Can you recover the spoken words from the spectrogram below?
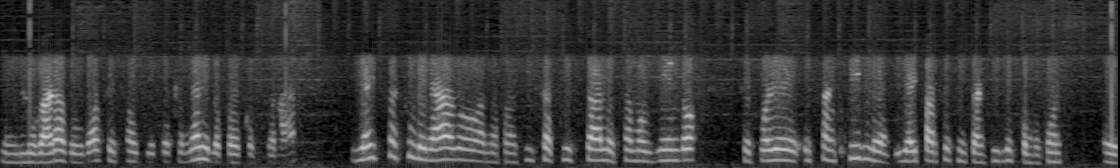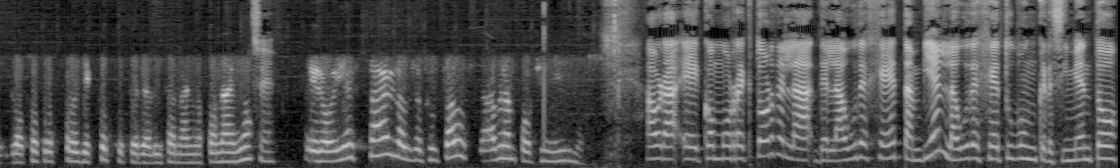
sin lugar a dudas, eso yo creo que nadie lo puede cuestionar. Y ahí está su legado, Ana Francisca, aquí está, lo estamos viendo, se puede, es tangible y hay partes intangibles como son eh, los otros proyectos que se realizan año con año, pero ahí está, los resultados hablan por sí mismos. Ahora, eh, como rector de la, de la UDG, también la UDG tuvo un crecimiento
